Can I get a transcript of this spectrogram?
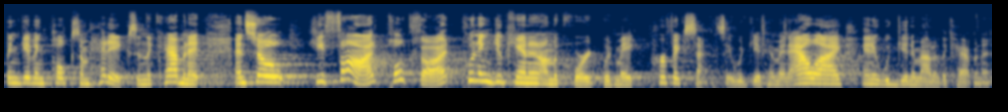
been giving Polk some headaches in the cabinet, and so he thought, Polk thought, putting Buchanan on the court would make perfect sense. It would give him an ally, and it would get him out of the cabinet.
